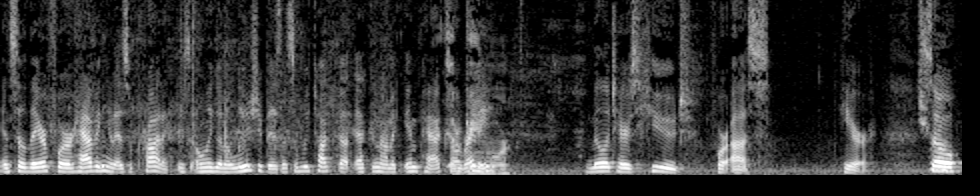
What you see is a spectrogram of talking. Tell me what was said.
And so, therefore, having it as a product is only going to lose you business. And we talked about economic impacts It'll already. more. Military is huge for us here. So,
